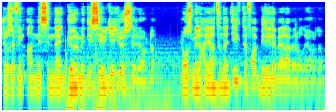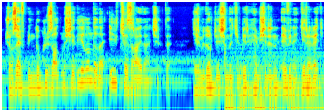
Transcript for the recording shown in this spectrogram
Joseph'in annesinden görmediği sevgiyi gösteriyordu. Rosemary hayatında ilk defa biriyle beraber oluyordu. Joseph 1967 yılında da ilk kez raydan çıktı. 24 yaşındaki bir hemşirenin evine girerek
